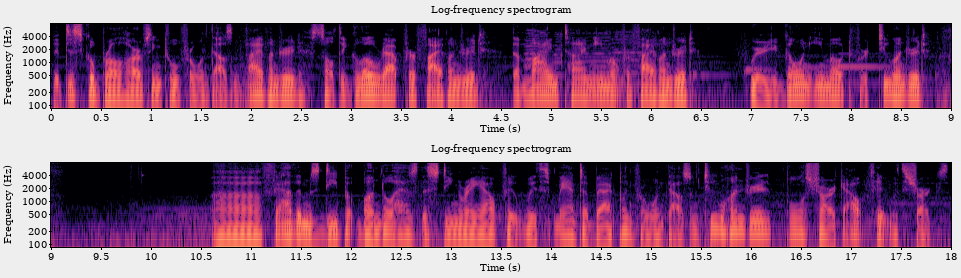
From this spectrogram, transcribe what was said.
the disco brawl harvesting tool for 1500 salty glow wrap for 500 the mime time emote for 500 where you going emote for 200 uh, Fathom's Deep bundle has the Stingray outfit with Manta backbling for 1200, Bull Shark outfit with Shark's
